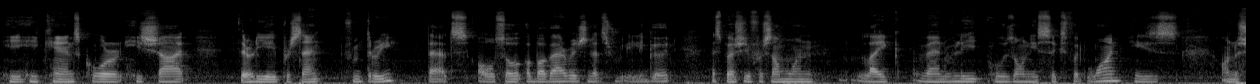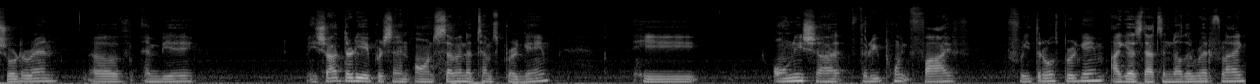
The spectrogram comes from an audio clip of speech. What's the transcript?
He he can score. He shot thirty eight percent from three. That's also above average. That's really good, especially for someone like VanVleet, who's only six foot one. He's on the shorter end of NBA. He shot 38% on seven attempts per game. He only shot 3.5 free throws per game. I guess that's another red flag.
